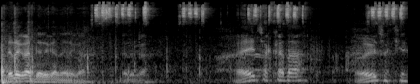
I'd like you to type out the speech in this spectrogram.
내려가, 내려가, 내려가, 내려가. 에이 착하다. 어이 착해.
